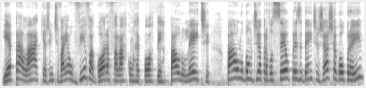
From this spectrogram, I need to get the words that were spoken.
E é para lá que a gente vai ao vivo agora falar com o repórter Paulo Leite. Paulo, bom dia para você. O presidente já chegou por aí?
